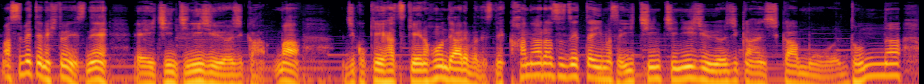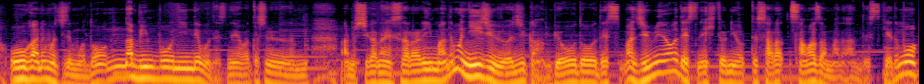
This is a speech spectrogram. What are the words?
まあ、全ての人にですね、1日24時間、まあ自己啓発系の本であればですね必ず絶対言います。1日24時間しかもうどんな大金持ちでもどんな貧乏人でもですね私のようなあのしがないサラリーマンでも24時間平等です、まあ、寿命はですね人によってさまざまなんですけども、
